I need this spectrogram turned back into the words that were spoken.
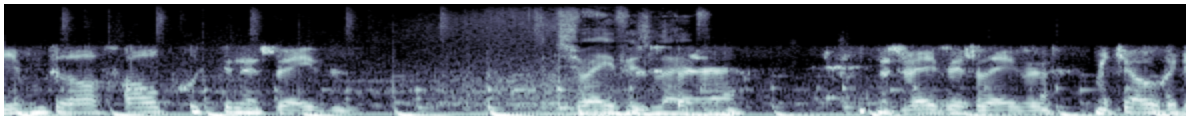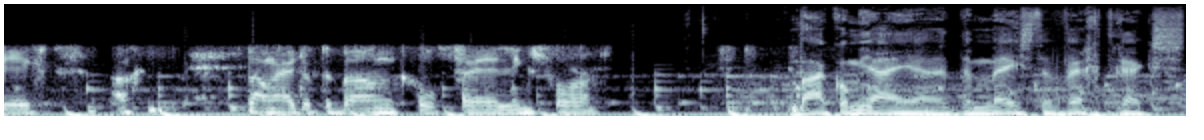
Je moet er al vooral op goed kunnen zweven. Zweven is leven. Eh, is leven. Met je ogen dicht. Ach, lang uit op de bank of eh, linksvoor. Waar kom jij eh, de meeste wegtreks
